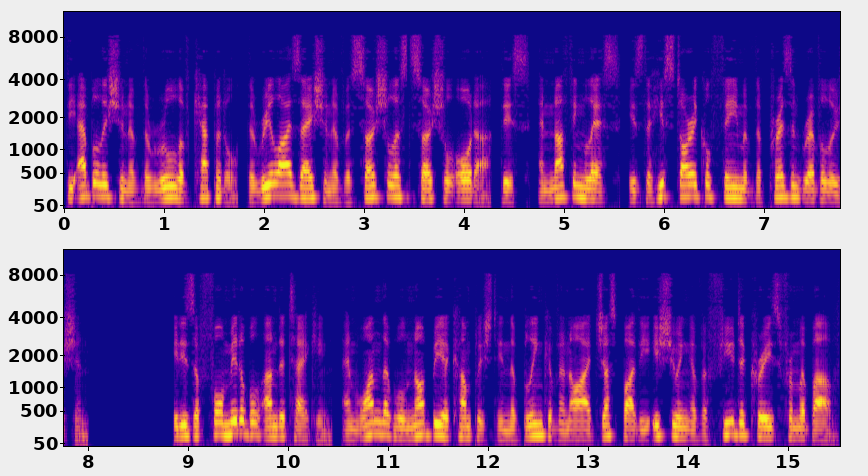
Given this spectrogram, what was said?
The abolition of the rule of capital, the realization of a socialist social order, this, and nothing less, is the historical theme of the present revolution. It is a formidable undertaking, and one that will not be accomplished in the blink of an eye just by the issuing of a few decrees from above.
